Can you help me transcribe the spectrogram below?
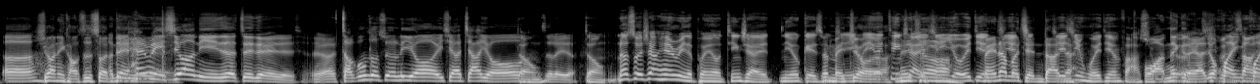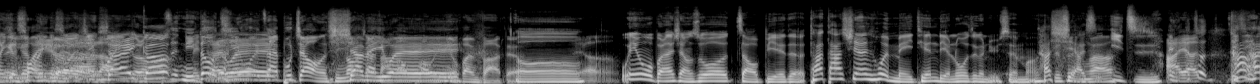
呃。希望你考试顺利。对，Henry 希望你的对对对，呃，找工作顺利哦，一起要加油哦懂之类的。懂。那所以像 Henry 的朋友听起来，你有给什么没救了因为听起来已经有一点没那么简单接近回天乏术。哇，那个对啊就换一个换一个换一个。下一个你都有机会在不交往的情况下面一位打到炮一定有办法的。哦因为我本来想说找别的，他他现在会每天联络这个女生吗？他想啊是一直哎呀这他还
